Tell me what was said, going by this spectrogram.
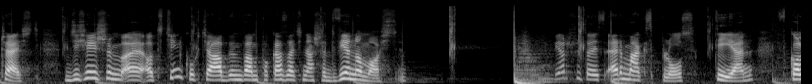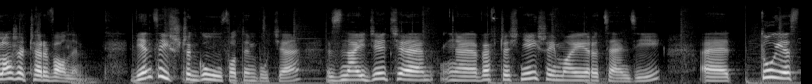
Cześć! W dzisiejszym e, odcinku chciałabym Wam pokazać nasze dwie nowości. Pierwszy to jest Air Max Plus TN w kolorze czerwonym. Więcej szczegółów o tym bucie znajdziecie e, we wcześniejszej mojej recenzji. E, Tu jest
